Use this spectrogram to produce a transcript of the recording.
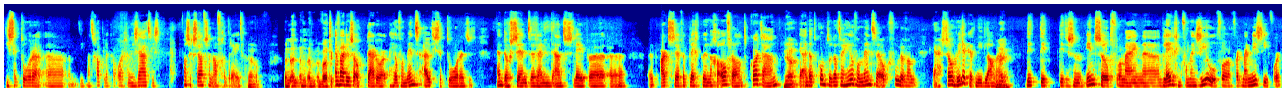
die sectoren, eh, die maatschappelijke organisaties van zichzelf zijn afgedreven. ja. En, en, en, wat ik, En waar dus ook daardoor heel veel mensen uit die sectoren, dus, en docenten zijn niet aan te slepen, eh, artsen, verpleegkundigen, overal een tekort aan. ja, Ja, en dat komt omdat er heel veel mensen ook voelen van, ja, zo wil ik het niet langer. nee, Dit, dit, dit is een insult voor mijn, eh, een belediging voor mijn ziel, voor, voor mijn missie, voor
